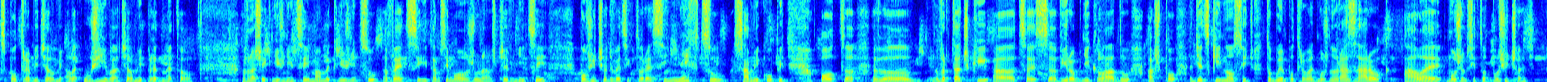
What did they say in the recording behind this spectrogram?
spotrebiteľmi, ale užívateľmi predmetov. V našej knižnici máme knižnicu veci. Tam si môžu návštevníci požičať veci, ktoré si nechcú sami kúpiť. Od e, vrtačky a cez výrobník ľadu až po detský nosič. To budem potrebovať možno raz za rok, ale môžem si to požičať.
